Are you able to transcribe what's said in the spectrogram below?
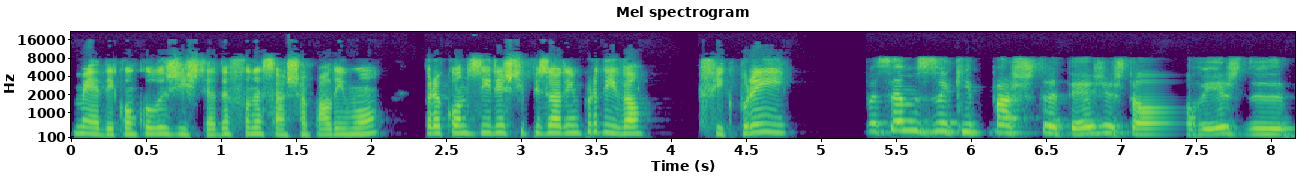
médico oncologista da Fundação Champalimont, para conduzir este episódio imperdível. Fique por aí! Passamos aqui para as estratégias, talvez, de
